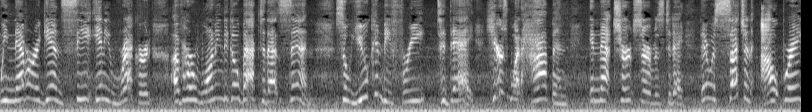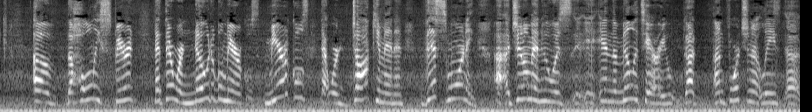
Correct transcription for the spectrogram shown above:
We never again see any record of her wanting to go back to that sin. So you can be free today. Here's what happened in that church service today. There was such an outbreak of the Holy Spirit that there were notable miracles, miracles that were documented this morning. Uh, a gentleman who was in the military got unfortunately uh,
